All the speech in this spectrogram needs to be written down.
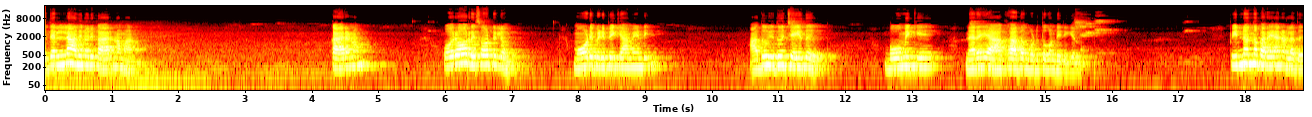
ഇതെല്ലാം അതിനൊരു കാരണമാണ്. കാരണം ഓരോ റിസോർട്ടിലും മോടി പിടിപ്പിക്കാൻ വേണ്ടി അതും ഇതും ചെയ്ത് ഭൂമിക്ക് നിറയെ ആഘാതം കൊടുത്തുകൊണ്ടിരിക്കുന്നു. പിന്നൊന്ന് പറയാനുള്ളത്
